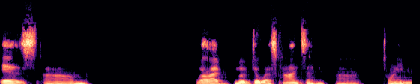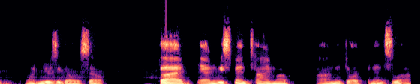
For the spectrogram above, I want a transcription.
Is um, well, I moved to Wisconsin uh, 21 years ago or so, but and we spent time up on the Door Peninsula,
